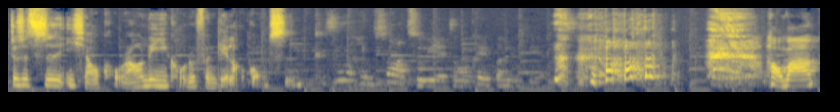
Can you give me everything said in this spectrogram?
就是吃一小口，然后另一口就分给老公吃。可是很刷厨耶，怎么可以分给别人？好吧，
